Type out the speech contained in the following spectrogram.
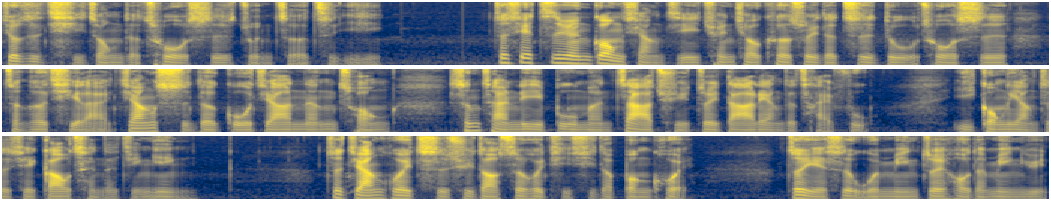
就是其中的措施准则之一。这些资源共享及全球课税的制度措施整合起来，将使得国家能从生产力部门榨取最大量的财富，以供养这些高层的精英。这将会持续到社会体系的崩溃，这也是文明最后的命运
